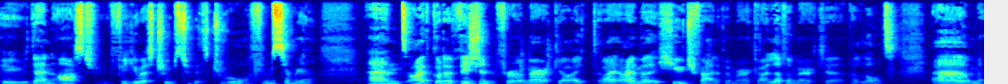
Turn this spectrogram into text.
who then asked for US troops to withdraw from Syria. And I've got a vision for America. I, I, am a huge fan of America. I love America a lot. Um,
